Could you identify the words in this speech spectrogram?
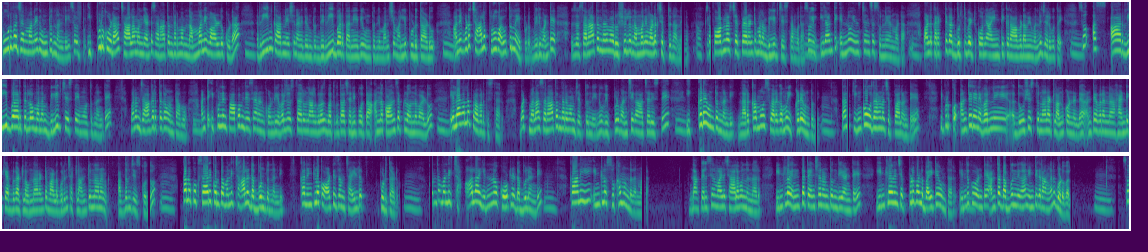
పూర్వజన్మ అనేది ఉంటుందండి. సో ఇప్- ఇప్పుడు కూడా చాలా మంది అంటే సనాతన ధర్మం నమ్మని వాళ్ళు కూడా రీఇన్కార్నేషన్ అనేది ఉంటుంది. రీబర్త్ అనేది ఉంటుంది. మనిషి మళ్ళీ పుడతాడు అని కూడా చాలా ప్రూవ్ అవుతున్నాయి ఇప్పుడు. మీరు అంటే సనాతన ధర్మ ఋషులు నమ్మని వాళ్ళకి చెప్తున్నాను నేను. సో ఫారినర్స్ చెప్పారంటే మనం బిలీవ్ చేస్తాం కదా. సో ఇ- ఇలాంటి ఎన్నో ఇన్స్టెన్సెస్ ఉన్నాయి అనమాట వాళ్ళు కరెక్ట్గా అది గుర్తుపెట్టుకొని ఆ ఇంటికి రావడం ఇవన్నీ జరుగుతాయి. సో అస్- ఆ రీబర్త్లో మనం బిలీవ్ చేస్తే ఏమవుతుందంటే మనం జాగ్రత్తగా ఉంటాము. అంటే ఇప్పుడు నేను పాపం చేశాను అనుకోండి ఎవరు చూస్తారు? నాలుగు రోజులు బతుకుతా చనిపోతా అన్న కాన్సెప్ట్లో ఉన్న వాళ్ళు ఎలాగన్నా ప్రవర్తిస్తారు. బట్ మన సనాతన ధర్మం చెప్తుంది నువ్వు ఇప్పుడు మంచిగా ఆచరిస్తే ఇక్కడే ఉంటుందండి. నరకము స్వర్గము ఇక్కడే ఉంటుంది. దానికి ఇంకో ఉదాహరణ చెప్పాలంటే ఇప్పుడు అంటే నేను ఎవరిని దూషిస్తున్నాను అట్లా అనుకోండి అంటే ఎవరైనా హ్యాండిక్యాప్డ్గా అట్లా ఉన్నారంటే వాళ్ళ గురించి అట్లా అంటున్నానని అర్థం చేసుకోవద్దు కానీ ఒక్కొక్కసారి కొంతమందికి చాలా డబ్బు ఉంటుందండి. కానీ ఇంట్లో ఒక ఆటిజం చైల్డ్ పుడతాడు. కొంతమందికి చాలా ఎన్నో కోట్ల డబ్బులండి. కానీ ఇంట్లో సుఖం ఉండదన్నమాట. నాకు తెలిసిన వాళ్ళు చాలా మంది ఉన్నారు. ఇంట్లో ఎంత టెన్షన్ ఉంటుంది అంటే ఇంట్లో నుంచి ఎప్పుడు వాళ్ళు బయటే ఉంటారు. ఎందుకు అంటే అంత డబ్బు ఉంది కానీ ఇంటికి రాగానే గొడవలు. సో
